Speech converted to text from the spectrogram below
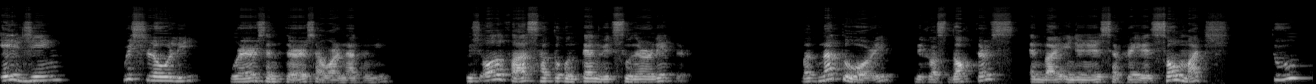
Aging, which slowly wears and tears our anatomy which all of us have to contend with sooner or later. But not to worry, because doctors and bioengineers have created so much to,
